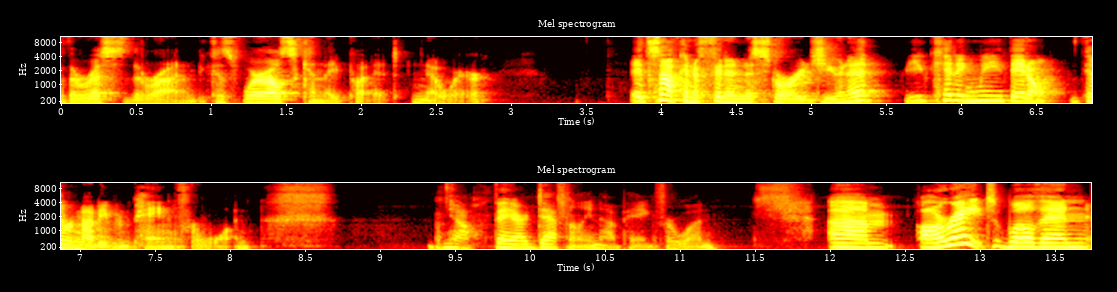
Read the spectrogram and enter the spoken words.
for the rest of the run. Because where else can they put it? Nowhere. It's not going to fit in a storage unit. Are you kidding me? They don't. They're not even paying for one. No, they are definitely not paying for one. Um, all right. Well, then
